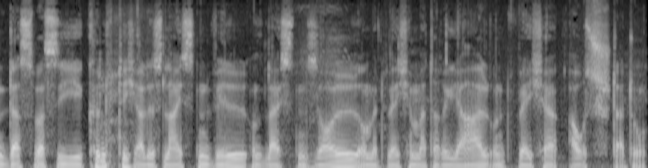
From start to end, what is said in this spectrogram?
Und das, was sie künftig alles leisten will und leisten soll und mit welchem Material und welcher Ausstattung.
